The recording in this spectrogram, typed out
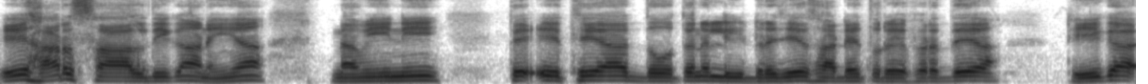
ਇਹ ਹਰ ਸਾਲ ਦੀ ਕਹਾਣੀ ਆ, ਨਵੀਂ ਨਹੀਂ, ਤੇ ਇੱਥੇ ਆ ਦੋ ਤਿੰਨ ਲੀਡਰ ਜੇ ਸਾਡੇ ਤੁਰੇ ਫਿਰਦੇ ਆ, ਠੀਕ ਆ,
